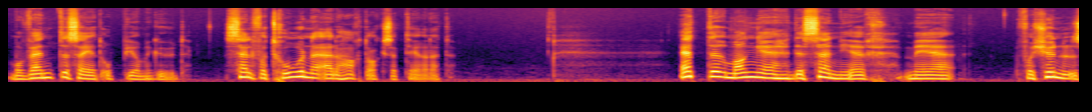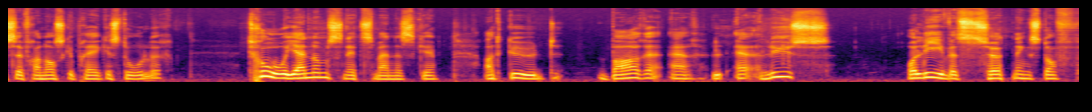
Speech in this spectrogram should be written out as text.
må vente seg et oppgjør med Gud. Selv for troende er det hardt å akseptere dette. Etter mange desennier med forkynnelse fra norske prekestoler tror gjennomsnittsmennesket at Gud bare er, er lys og livets søtningsstoff,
